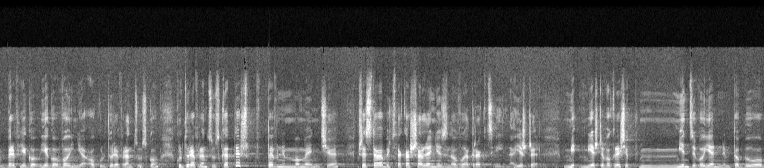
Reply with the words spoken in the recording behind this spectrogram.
wbrew jego, jego wojnie o kulturę francuską, kultura francuska też w pewnym momencie przestała być taka szalenie znowu atrakcyjna. Jeszcze, jeszcze w okresie międzywojennym to było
